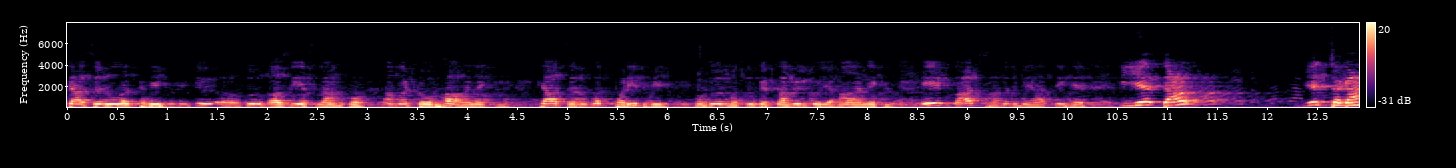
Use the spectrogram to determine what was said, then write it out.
क्या ज़रूरत थी कि हजूर गाजी इस्लाम को अमर डोभा आने की? क्या ज़रूरत पड़ी थी हजूर मसूब कामिल को यहाँ आने की? एक बात समझ में आती है कि ये दर ये जगह,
